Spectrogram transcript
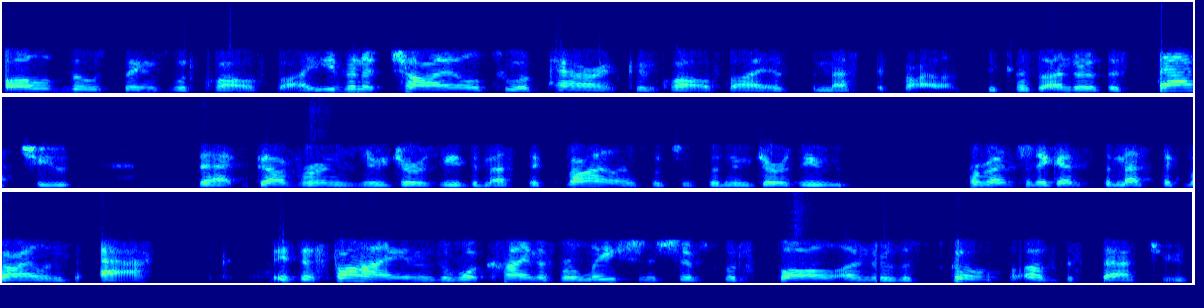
All of those things would qualify. Even a child to a parent can qualify as domestic violence because under the statute that governs New Jersey domestic violence, which is the New Jersey Prevention Against Domestic Violence Act, it defines what kind of relationships would fall under the scope of the statute.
